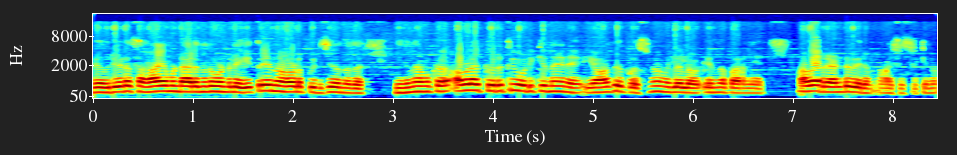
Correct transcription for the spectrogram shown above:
ഗൗരിയുടെ സഹായം ഉണ്ടായിരുന്നത് കൊണ്ടല്ലേ ഇത്രയും നാളവളെ പിടിച്ചു തന്നത്. ഇനി നമുക്ക് അവളെ തുരത്തി ഓടിക്കുന്നതിന് യാതൊരു പ്രശ്നവുമില്ലല്ലോ എന്ന് പറഞ്ഞ് അവർ രണ്ടുപേരും ആശ്വസിക്കുന്നു.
